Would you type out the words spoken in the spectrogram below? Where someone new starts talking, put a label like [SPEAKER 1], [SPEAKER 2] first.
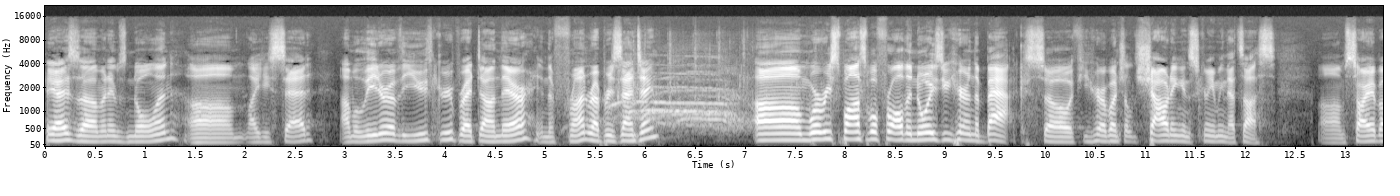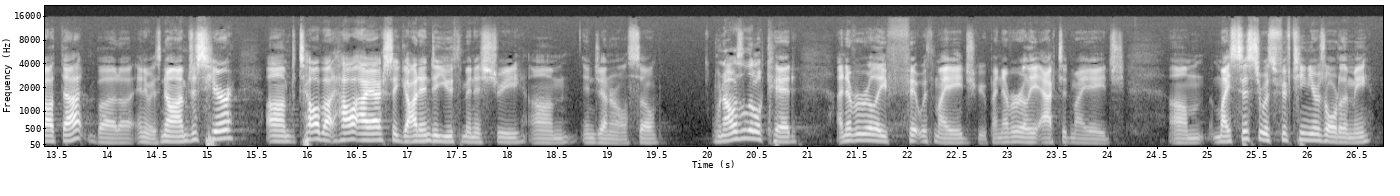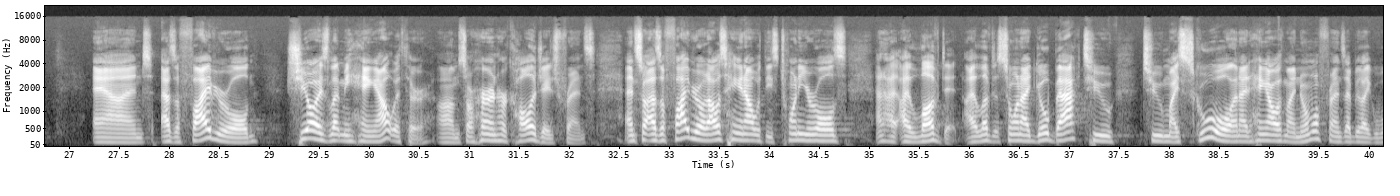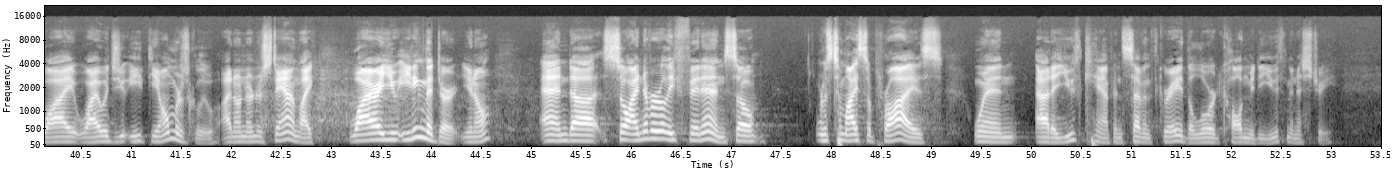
[SPEAKER 1] Hey guys, uh, my name is Nolan. Um, like he said, I'm a leader of the youth group right down there in the front representing. Um, we're responsible for all the noise you hear in the back. So if you hear a bunch of shouting and screaming, that's us. Um, sorry about that. But, uh, anyways, no, I'm just here um, to tell about how I actually got into youth ministry um, in general. So when I was a little kid, I never really fit with my age group, I never really acted my age. Um, my sister was 15 years older than me. And as a five year old, she always let me hang out with her. Um, so her and her college age friends. And so as a five year old, I was hanging out with these 20 year olds, and I, I, loved it. I loved it. So when I'd go back to, to my school and I'd hang out with my normal friends, I'd be like, why, why would you eat the Elmer's glue? I don't understand. Like, why are you eating the dirt, you know? And uh, so I never really fit in. So it was to my surprise when at a youth camp in seventh grade, the Lord called me to youth ministry.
